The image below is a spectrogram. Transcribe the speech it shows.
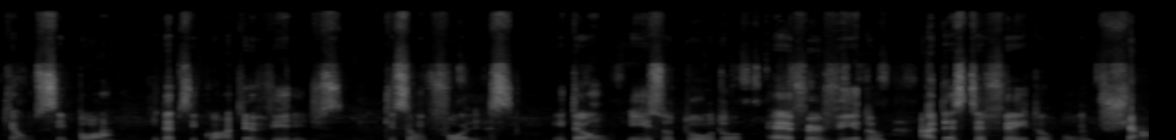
que é um cipó, e da Psychotria viridis, que são folhas. Então, isso tudo é fervido até ser feito um chá,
